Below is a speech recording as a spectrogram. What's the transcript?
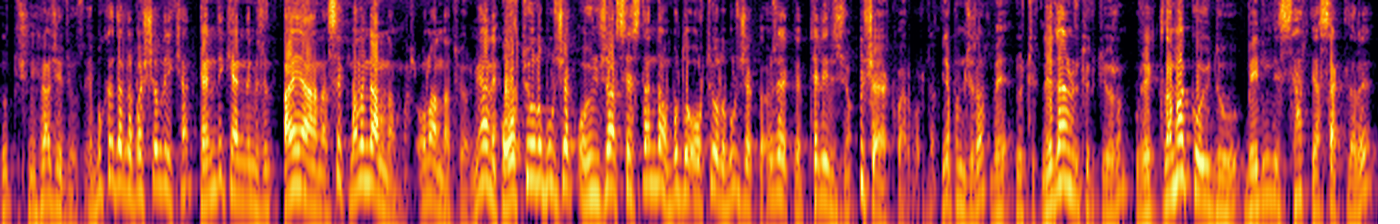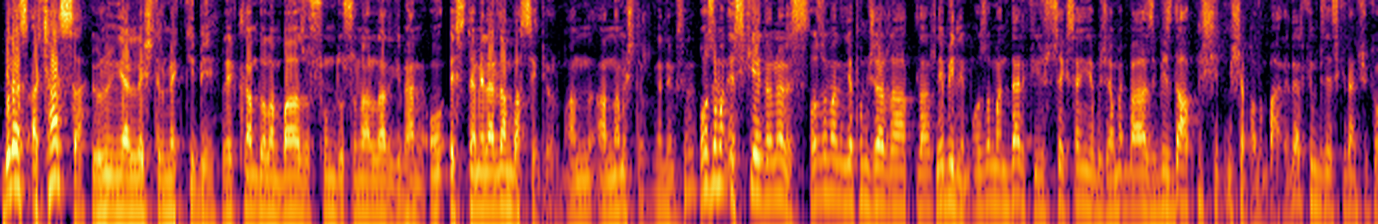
Yurt dışına ihraç ediyoruz. E bu kadar da başarılıyken kendi kendimizin ayağına sıkmanın ne anlamı var? Onu anlatıyorum. Yani orta yolu bulacak oyuncular seslendi ama burada orta yolu bulacaklar. Özellikle televizyon. Üç ayak var burada. Yapımcılar ve Rütük. Neden Rütük diyorum? Reklama koyduğu belli sert yasakları biraz açarsa ürün yerleştirmek gibi, reklamda olan bazı sundu sunarlar gibi hani o esnemelerden bahsediyorum. An, anlamıştır ne istediğimi. O zaman eskiye döneriz. O zaman yapımcılar rahatlar. Ne bileyim o zaman der ki 180 yapacağım. Bazı bizde 60-70 yapalım bari der. Çünkü biz eskiden çünkü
